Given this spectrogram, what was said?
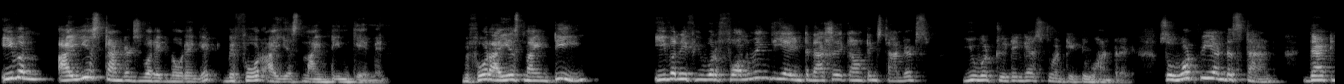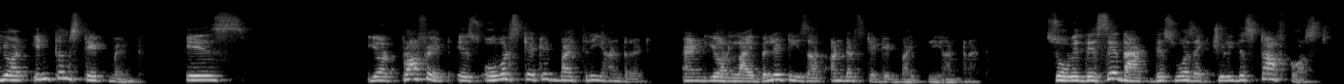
Even IAS standards were ignoring it before IAS 19 came in. Before IAS 19, even if you were following the international accounting standards, you were treating as 2200. So what we understand that your income statement is your profit is overstated by 300 and your liabilities are understated by 300. So they say that this was actually the staff cost,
